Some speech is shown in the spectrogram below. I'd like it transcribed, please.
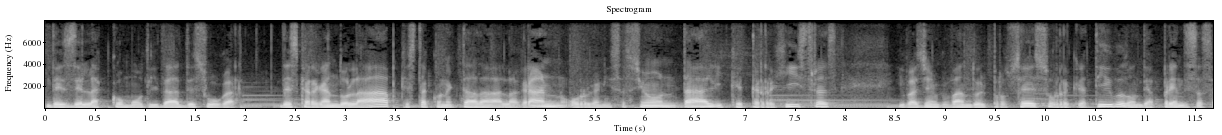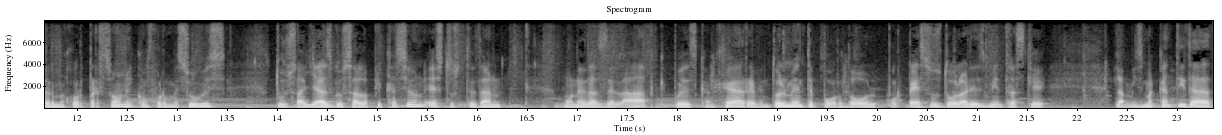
desde la comodidad de su hogar descargando la app que está conectada a la gran organización tal y que te registras y vas llevando el proceso recreativo donde aprendes a ser mejor persona y conforme subes tus hallazgos a la aplicación, estos te dan monedas de la app que puedes canjear eventualmente por, dol, por pesos, dólares, mientras que la misma cantidad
